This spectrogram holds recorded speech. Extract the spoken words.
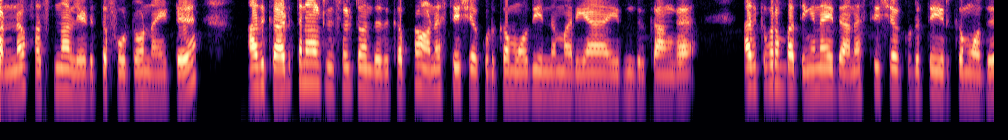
பண்ண ஃபர்ஸ்ட் நாள் எடுத்த ஃபோட்டோ நைட்டு அதுக்கு அடுத்த நாள் ரிசல்ட் வந்ததுக்கப்புறம் அனஸ்தேஷியா கொடுக்கும் போது இந்த மாதிரியா இருந்திருக்காங்க. அதுக்கப்புறம் பார்த்தீங்கன்னா இது அனஸ்தீஷியா கொடுத்து இருக்கும் போது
